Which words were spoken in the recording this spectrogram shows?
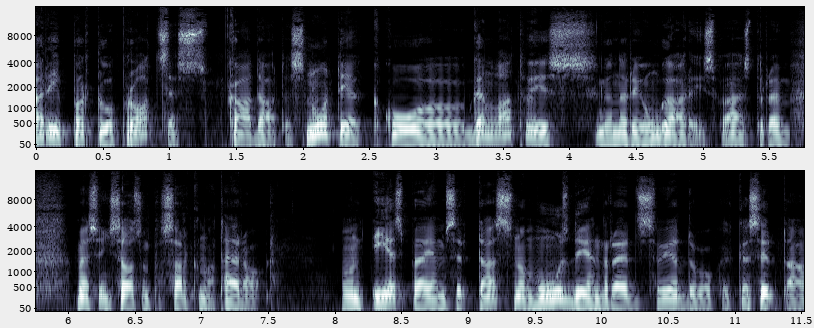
arī par to procesu, kādā tas notiek, ko gan Latvijas, gan arī Ungārijas vēsturē mēs viņu saucam par sarkano teroru. Un iespējams ir tas no mūsdienu redzes viedokļa, kas ir tā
